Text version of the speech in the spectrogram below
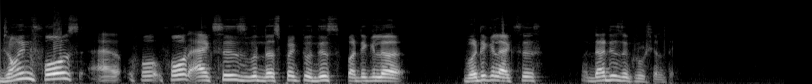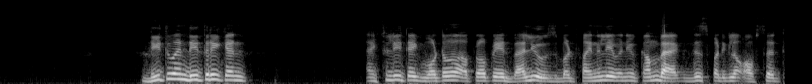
Joint force uh, for, for axis with respect to this particular vertical axis that is a crucial thing. D2 and D3 can actually take whatever appropriate values but finally when you come back this particular offset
